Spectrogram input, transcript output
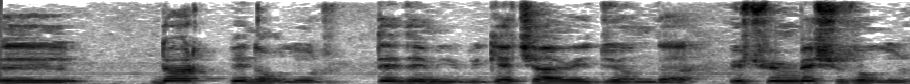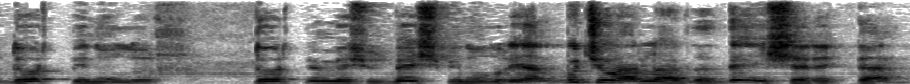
e, 4000 olur. Dediğim gibi geçen videomda 3500 olur, 4000 olur, 4500, 5000 olur. Yani bu civarlarda değişerekten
